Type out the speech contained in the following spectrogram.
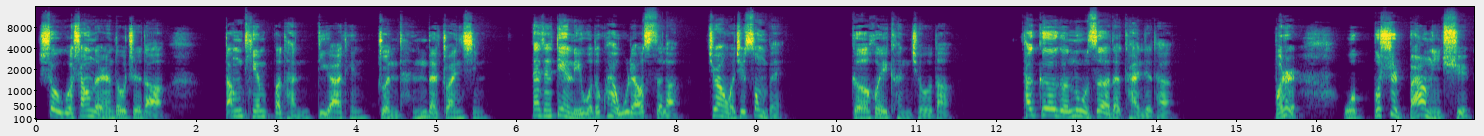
受过伤的人都知道。当天不疼，第二天准疼的专心。待在店里我都快无聊死了，就让我去送呗。葛慧恳求道。他哥哥怒色的看着他。不是，我不是不让你去。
